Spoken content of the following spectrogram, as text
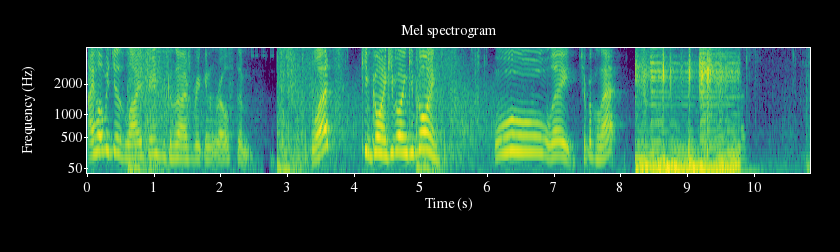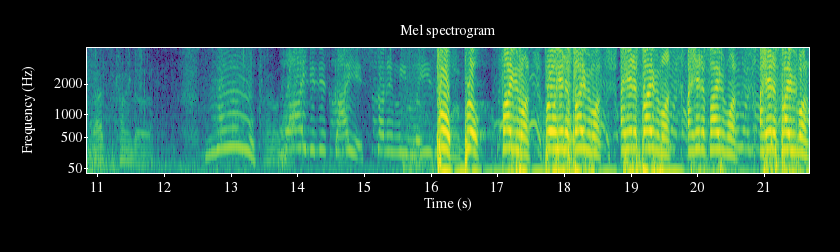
I hope he just live streams because I freaking roast him. What? Keep going, keep going, keep going. Ooh, wait. Triple collat? That's that's kind of. No! Why did this guy suddenly laser? Bro, bro, five in one. Bro, I hit a five in one. I hit a five in one. I hit a five in one. I hit a five in one.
